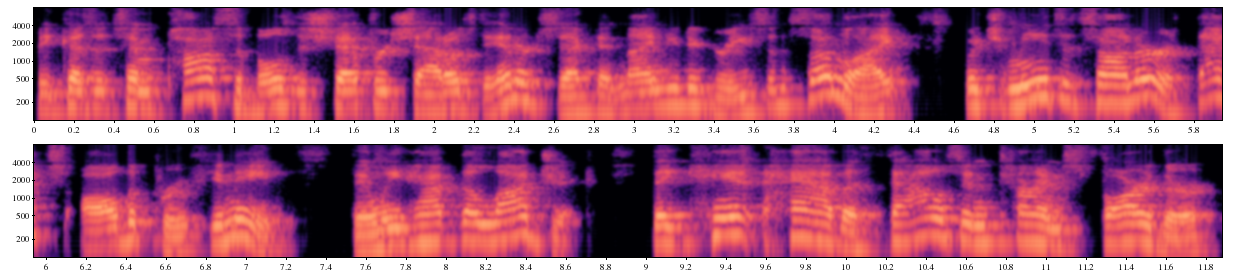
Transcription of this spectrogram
because it's impossible to for shadows to intersect at 90 degrees in sunlight, which means it's on Earth. That's all the proof you need. Then we have the logic. They can't have a thousand times farther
